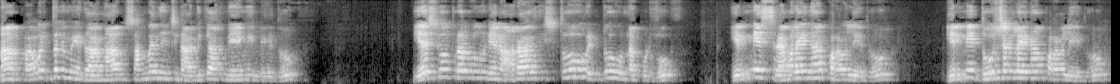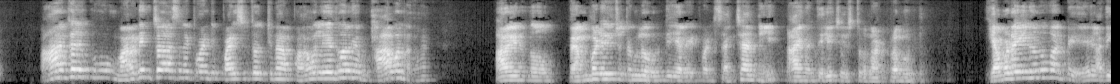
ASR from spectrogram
నా ప్రవర్తన మీద నాకు సంబంధించిన అధికారం ఏమీ లేదు. యేసు ప్రభువును నేను ఆరాధిస్తూ వింటూ ఉన్నప్పుడు ఎన్ని శ్రమలైనా పర్వాలేదు. ఎన్ని దూషణలైనా పర్వాలేదు. ఆఖరుకు మరణించాల్సినటువంటి పరిస్థితి వచ్చినా పర్వాలేదు అనే భావన ఆయనను వెంబడించటంలో ఉంది అనేటువంటి సత్యాన్ని ఆయన తెలియచేస్తున్నాడు ప్రభు ఎవడైనను అంటే అది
